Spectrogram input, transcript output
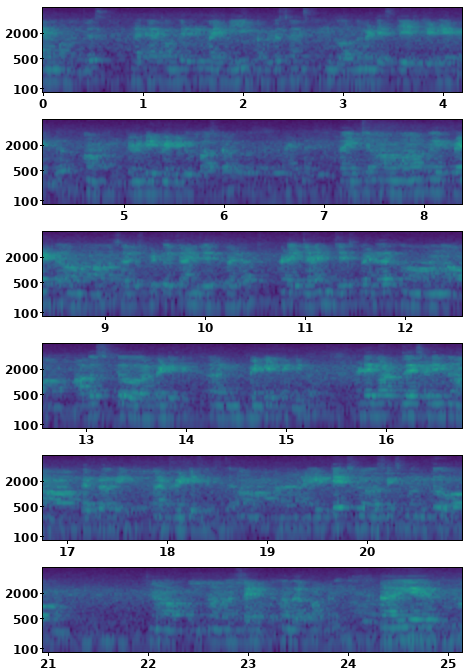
am Manojas and I have completed my BE Computer Science in Government SK JDA Bangalore uh, in 2022 passed out. I, uh, one of my friend uh, suggested to join JSPIDER and I joined JSPIDER on uh, August uh, 25th, uh, 2022 and I got placed in uh, February uh, 25th. Uh, it takes uh, six months to uh, uh, uh. Uh, uh, uh. Uh, uh,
